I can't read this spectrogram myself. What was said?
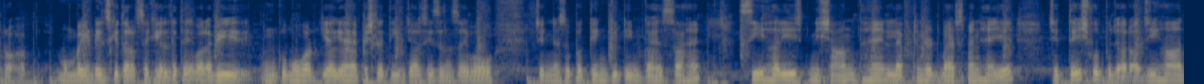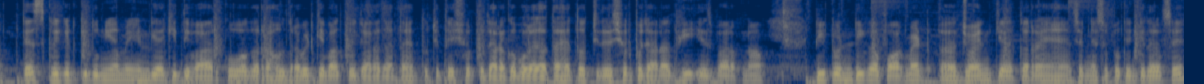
मुंबई इंडियंस की तरफ़ से खेलते थे, पर अभी उनको मूव आउट किया गया है। पिछले तीन चार सीज़न से वो चेन्नई सुपर किंग की टीम का हिस्सा हैं। सी हरीश निशांत हैं लेफ़्ट हैंडेड बैट्समैन हैं ये। चित्तेश्वर पुजारा, जी हाँ टेस्ट क्रिकेट की दुनिया में इंडिया की दीवार को अगर राहुल द्रविड़ के बाद कोई जाना जाता है तो चितेश्वर पुजारा को बोला जाता है। तो चितेश्वर पुजारा भी इस बार अपना टी ट्वेंटी का फॉर्मेट ज्वाइन कर रहे हैं चेन्नई सुपर किंग की तरफ़ से।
